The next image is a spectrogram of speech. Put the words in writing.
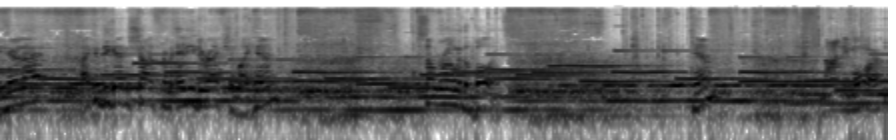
You hear that? I could be getting shot from any direction, like him. Something wrong with the bullets. Him? Not anymore.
